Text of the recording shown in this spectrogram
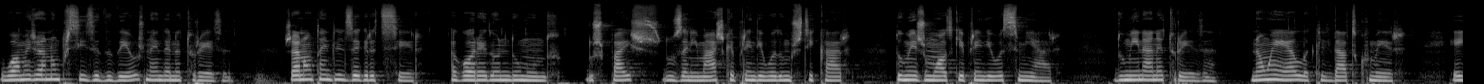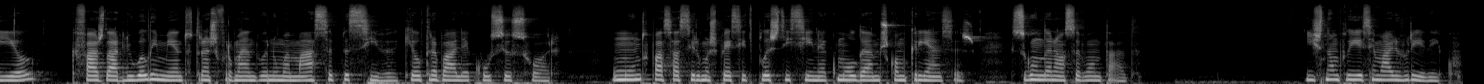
o homem já não precisa de Deus nem da natureza. Já não tem de lhes agradecer. Agora é dono do mundo, dos peixes, dos animais que aprendeu a domesticar, do mesmo modo que aprendeu a semear. Domina a natureza. Não é ela que lhe dá de comer. É Ele que faz dar-lhe o alimento, transformando-a numa massa passiva que Ele trabalha com o seu suor. O mundo passa a ser uma espécie de plasticina que moldamos como crianças, segundo a nossa vontade. Isto não podia ser mais verídico,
